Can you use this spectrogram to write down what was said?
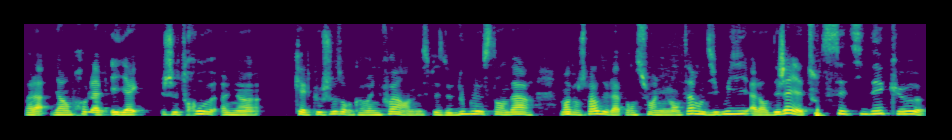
voilà, il y a un problème. Et il y a, je trouve, une, quelque chose, encore une fois, un espèce de double standard. Moi, quand je parle de la pension alimentaire, on dit oui. Alors déjà, il y a toute cette idée que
